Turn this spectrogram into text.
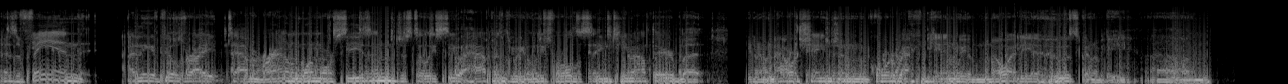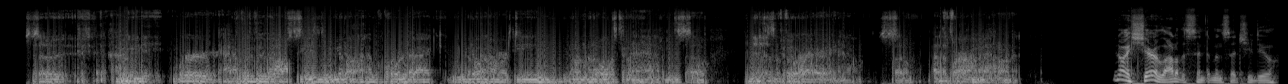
as a fan, I think it feels right to have him around one more season, just to at least see what happens. We can at least roll the same team out there, but you know now we're changing quarterback again. We have no idea who it's going to be. Um, so, I mean, we're halfway through the offseason. We don't have a quarterback. We don't have our team. We don't know what's going to happen. So, it doesn't feel right right now. So, that's where I'm at on it. You know, I share a lot of the sentiments that you do.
